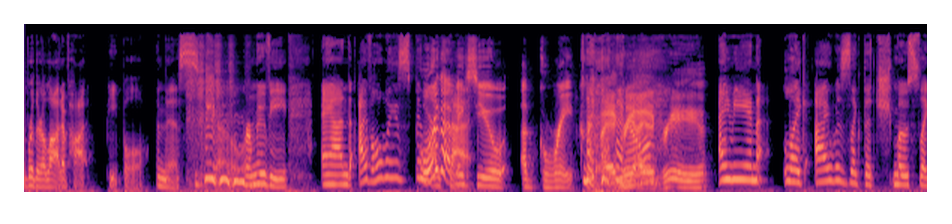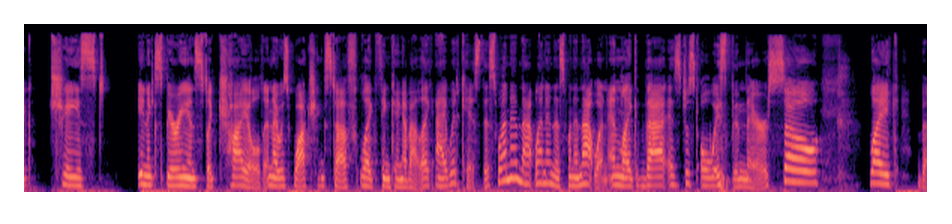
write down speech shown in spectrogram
were there a lot of hot people in this show or movie? And I've always been or like that, that, makes you a great critic. I agree. You know? I agree. I mean, like I was like the ch- most like chaste inexperienced like child and i was watching stuff like thinking about like i would kiss this one and that one and this one and that one and like that has just always been there so like the,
